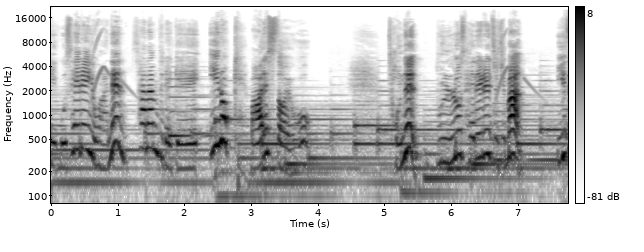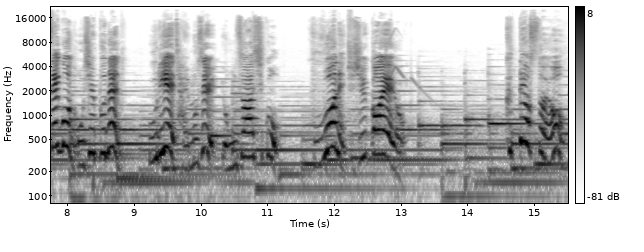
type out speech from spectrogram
그리고 세례 요한은 사람들에게 이렇게 말했어요. 저는 물로 세례를 주지만 이제 곧 오실 분은 우리의 잘못을 용서하시고 구원해 주실 거예요. 그때였어요.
